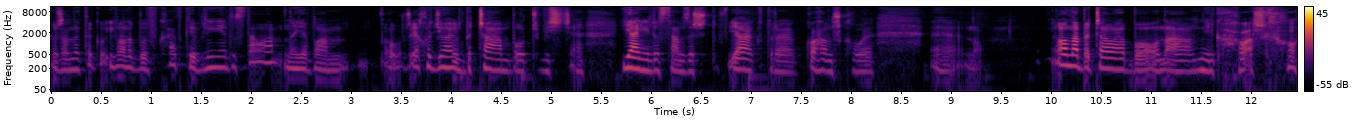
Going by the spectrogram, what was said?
żadne tego. I one były w kratkę, w linię dostałam. No ja byłam, ja chodziłam i beczałam, bo oczywiście ja nie dostałam zeszytów. Ja, która kocham szkołę, e, no. Ona beczała, bo ona nie kochała szkoły.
